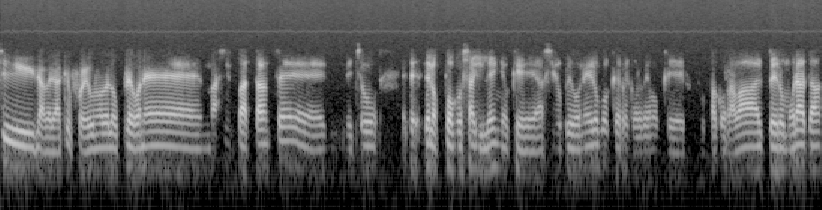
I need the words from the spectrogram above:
Sí, la verdad que fue uno de los pregones más impactantes, de hecho, de, los pocos aguileños que ha sido pregonero, porque recordemos que Paco Raval, Pedro Morata,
